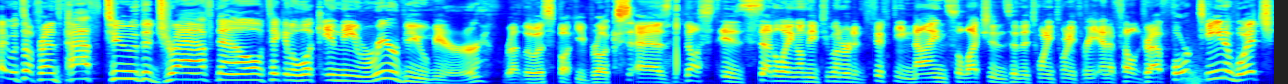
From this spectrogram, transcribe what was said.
Hey, what's up, friends? Path to the draft now. Taking a look in the rearview mirror. Rhett Lewis, Bucky Brooks, as the dust is settling on the 259 selections in the 2023 NFL draft, 14 of which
